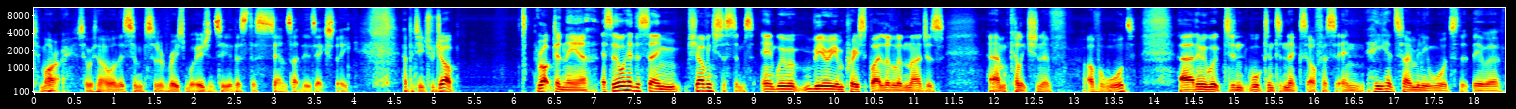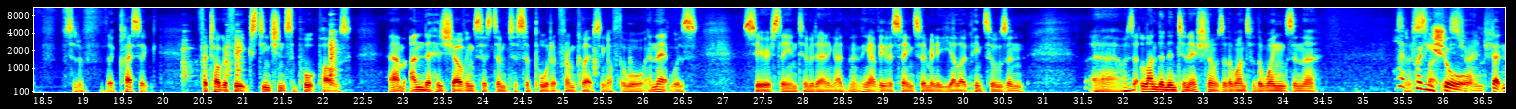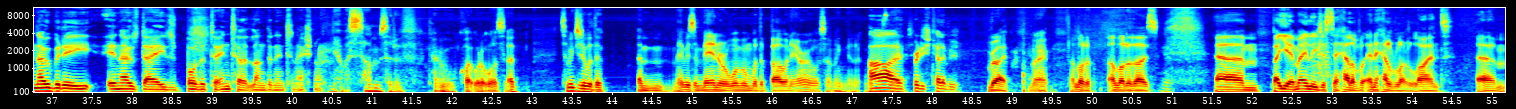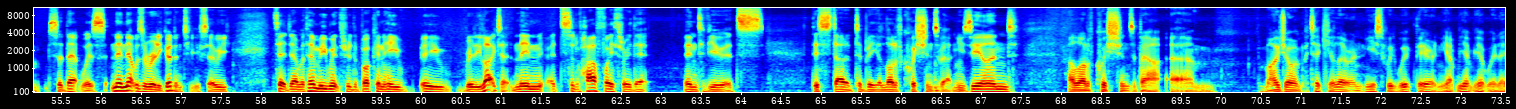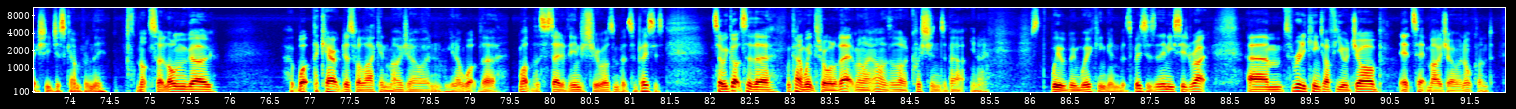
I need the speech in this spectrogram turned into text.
tomorrow?" So we thought, well, there's some sort of reasonable urgency to this. This sounds like there's actually a potential job. Rocked in there. So they all had the same shelving systems, and we were very impressed by Little and Large's um, collection of of awards. Uh, then we worked in, walked into Nick's office, and he had so many awards that there were sort of the classic photography extension support poles um, under his shelving system to support it from collapsing off the wall, and that was seriously intimidating. I don't think I've ever seen so many yellow pencils and uh, what is it? London Internationals are the ones with the wings and the. I'm pretty sure strange- that nobody in those days bothered to enter London International. There was some sort of can't remember quite what it was. Uh, something to do with a um, maybe it was a man or a woman with a bow and arrow or something. What Ah. British television. Right, right. A lot of a lot of those. Um, but yeah, mainly just a hell of and a hell of a lot of lines. Um, so that was, and then that was a really good interview. So we sat down with him. He went through the book and he he really liked it. And then it's sort of halfway through that interview, it's there started to be a lot of questions about New Zealand, a lot of questions about um, Mojo in particular. And yes, we'd worked there, and yep, yep, yep, we'd actually just come from there not so long ago what the characters were like in Mojo and you know what the what the state of the industry was in bits and pieces. So we got to the we kind of went through all of that and we're like, oh, there's a lot of questions about you know where we've been working in bits and pieces. And then he said, right, um, it's really keen to offer you a job. It's at Mojo in Auckland.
